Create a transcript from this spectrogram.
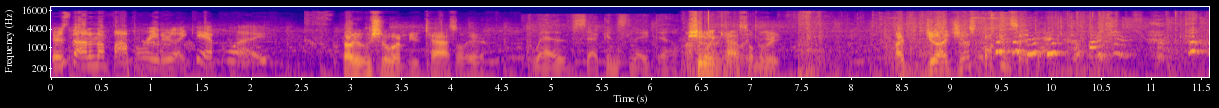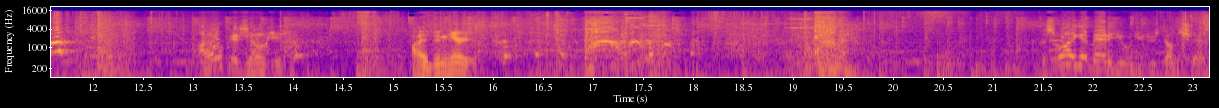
There's not enough operators. I can't play. Oh, we should have went mute castle here. 12 seconds later. I'm Should have been Castle like Mute. great. I, dude, I just fucking said that. I hope it's Yogi. I didn't hear you. This is why I get mad at you when you do dumb shit.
